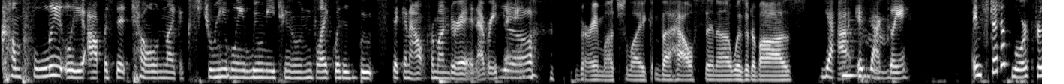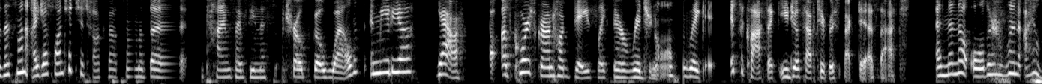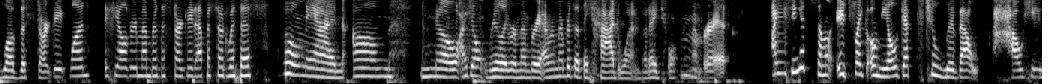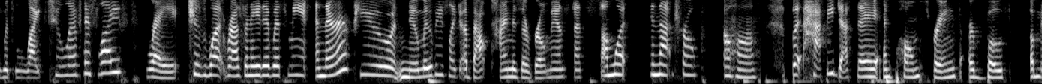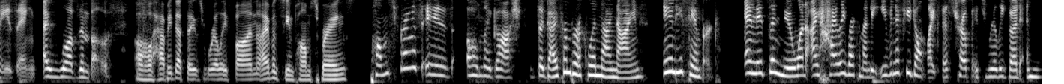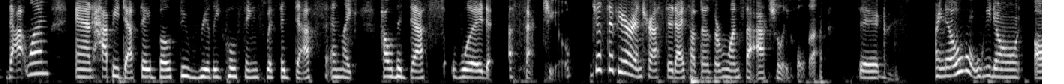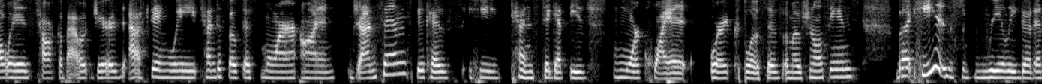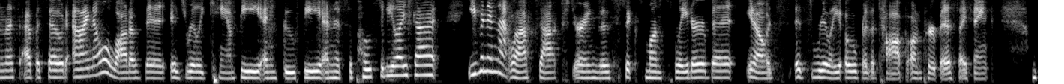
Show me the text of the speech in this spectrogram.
completely opposite tone like extremely looney tunes like with his boots sticking out from under it and everything. Yeah. Very much like the house in uh, Wizard of Oz. Yeah, Mhm. exactly. Instead of lore for this one, I just wanted to talk about some of the times I've seen this trope go well in media. Yeah. Of course, Groundhog Days, like the original, like it's a classic. You just have to respect it as that. And then the older one, I love the Stargate one. If y'all remember the Stargate episode with this, Oh man. Um no, I don't really remember it. I remember that they had one, but I don't Hmm. remember it. I think it's similar. It's like O'Neill gets to live out how he would like to live his life. Right. which is what resonated with me. And there are a few new movies, like About Time is a Romance, that's somewhat in that trope. Uh-huh. But Happy Death Day and Palm Springs are both amazing. I love them both. Oh, Happy Death Day is really fun. I haven't seen Palm Springs. Palm Springs is, oh my gosh, the guy from Brooklyn Nine-Nine, Andy Samberg. And it's a new one. I highly recommend it. Even if you don't like this trope, it's really good. And that one and Happy Death Day both do really cool things with the deaths and like how the deaths would affect you. Just if you're interested, I thought those are ones that actually hold up. Sick. I know we don't always talk about Jared's acting. We tend to focus more on Jensen's because he tends to get these more quiet or explosive emotional scenes. But he is really good in this episode. And I know a lot of it is really campy and goofy, and it's supposed to be like that. Even in that last act during the six months later bit, you know, it's it's really over the top on purpose, I think.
